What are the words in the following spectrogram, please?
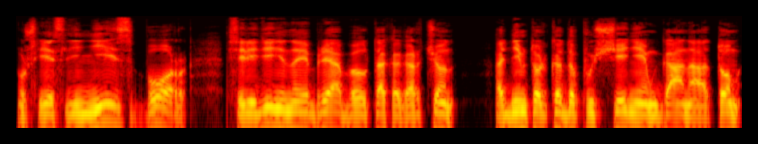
Уж если Нильс Бор в середине ноября был так огорчен одним только допущением Гана о том,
